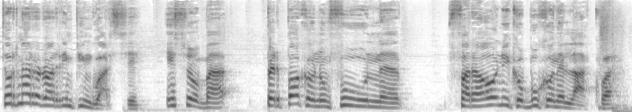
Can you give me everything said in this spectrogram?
tornarono a rimpinguarsi. Insomma, per poco non fu un faraonico buco nell'acqua.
